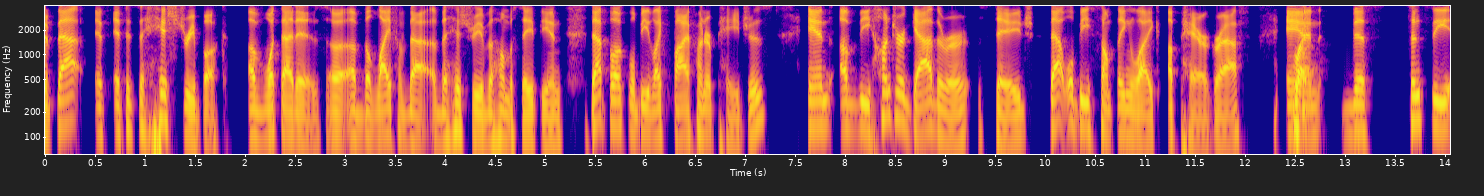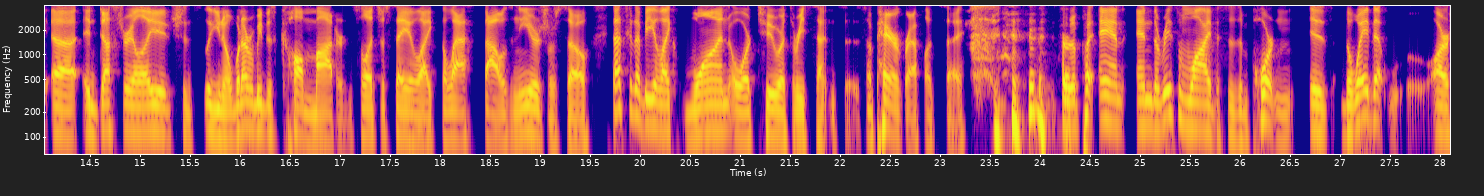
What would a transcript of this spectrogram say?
if that if if it's a history book of what that is uh, of the life of that of the history of the Homo sapien, that book will be like 500 pages, and of the hunter gatherer stage, that will be something like a paragraph, and Right. this since the uh, industrial age, since you know whatever we just call modern. So let's just say like the last thousand years or so. That's going to be like one or two or three sentences, a paragraph, let's say. so to put and and the reason why this is important is the way that our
